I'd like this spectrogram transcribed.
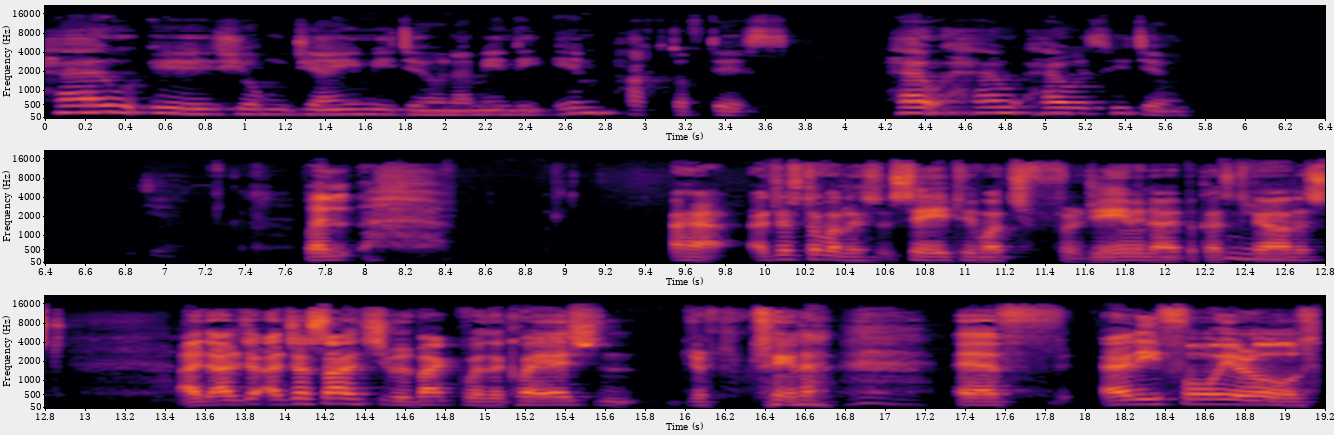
how is young Jamie doing? I mean the impact of this. How how how is he doing? Well, uh, I just don't want to say too much for Jamie now because, to be honest, I, I'll, I'll just answer you back with a question, Trina. If any four year old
